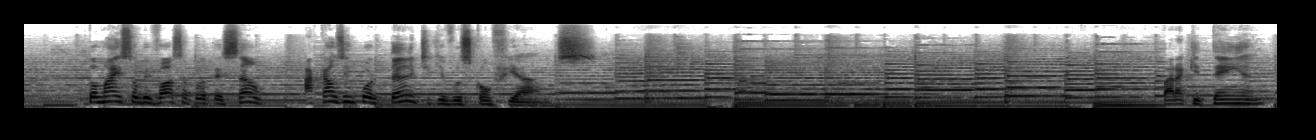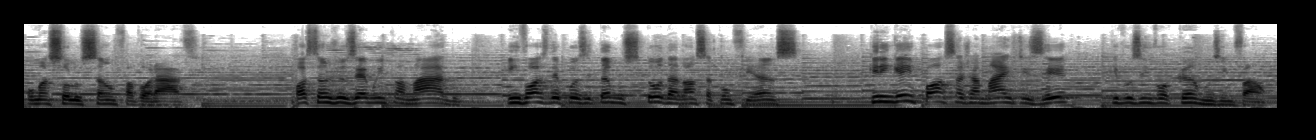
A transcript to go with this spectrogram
Tomai sob vossa proteção a causa importante que vos confiamos para que tenha uma solução favorável. Ó São José muito amado, em vós depositamos toda a nossa confiança, que ninguém possa jamais dizer que vos invocamos em vão.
